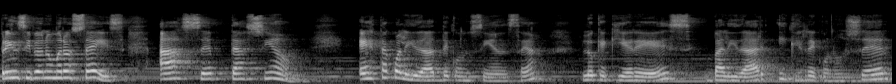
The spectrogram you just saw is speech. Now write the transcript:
principio número 6, aceptación. Esta cualidad de conciencia lo que quiere es validar y reconocer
